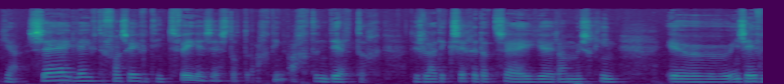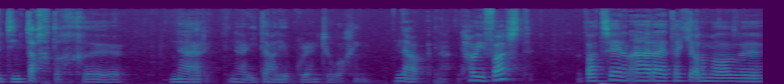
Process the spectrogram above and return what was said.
Ja, zij leefde van 1762 tot 1838. Dus laat ik zeggen dat zij uh, dan misschien uh, in 1780 uh, naar, naar Italië op Grand Tour ging. Nou, nou, hou je vast. Wat zij dan aanraadt dat je allemaal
